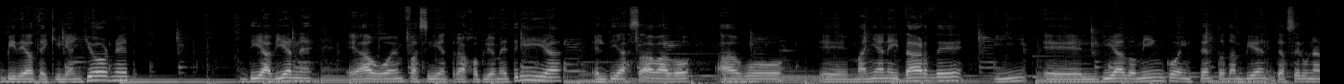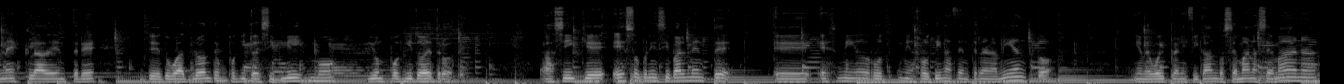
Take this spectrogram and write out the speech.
videos de Kilian Jornet. Día viernes eh, hago énfasis en trabajo de pliometría, el día sábado hago eh, mañana y tarde y el día domingo intento también de hacer una mezcla de entre de duatlón, de un poquito de ciclismo y un poquito de trote. Así que eso principalmente eh, es mi, mis rutinas de entrenamiento. Y me voy planificando semana a semana.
